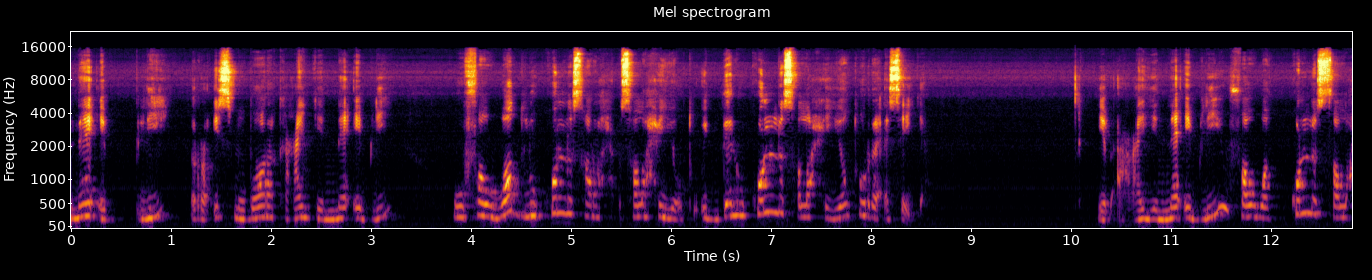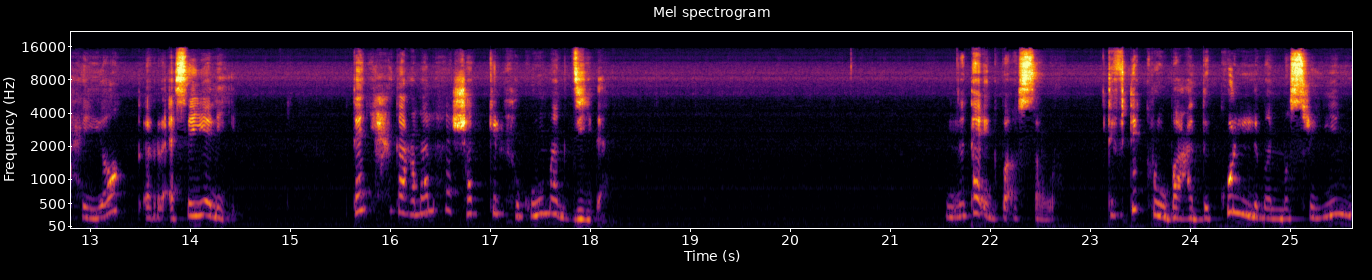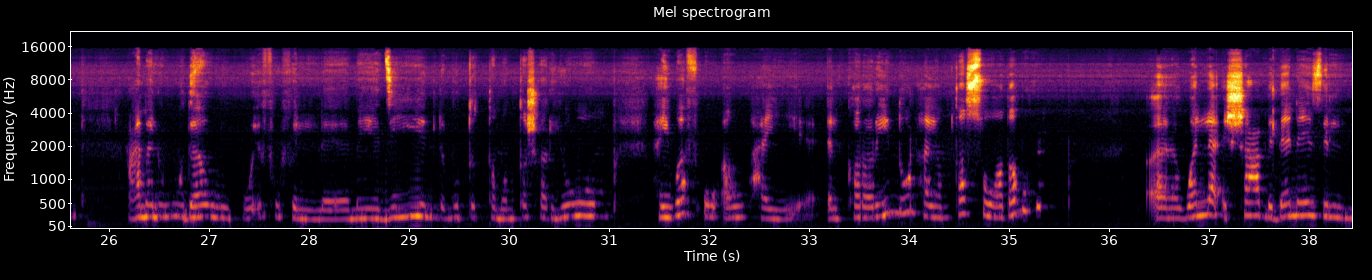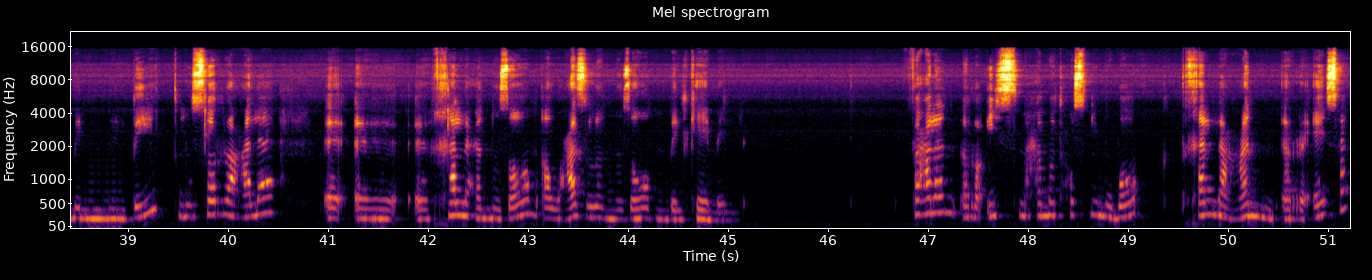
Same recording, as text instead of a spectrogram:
نائب ليه الرئيس مبارك عين نائب ليه وفوض له كل صلاحياته اداله كل صلاحياته الرئاسية. يبقى عين نائب ليه وفوض كل الصلاحيات الرئاسية ليه. تاني حاجة عملها شكل حكومة جديدة. نتائج بقى الثورة. تفتكروا بعد كل ما المصريين عملوه ده ووقفوا في الميادين لمدة 18 يوم هيوافقوا أو هي القرارين دول هيمتصوا غضبهم؟ ولا الشعب ده نازل من البيت مصر على آه آه خلع النظام أو عزل النظام بالكامل. فعلا الرئيس محمد حسني مبارك تخلى عن الرئاسة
